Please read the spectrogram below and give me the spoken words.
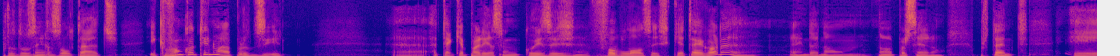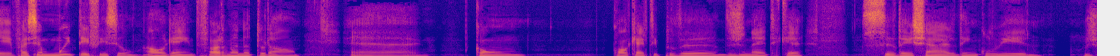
produzem resultados e que vão continuar a produzir. Uh, até que apareçam coisas fabulosas que até agora ainda não, não apareceram. Portanto, é, vai ser muito difícil alguém de forma natural, uh, com qualquer tipo de, de, genética, se deixar de incluir os,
